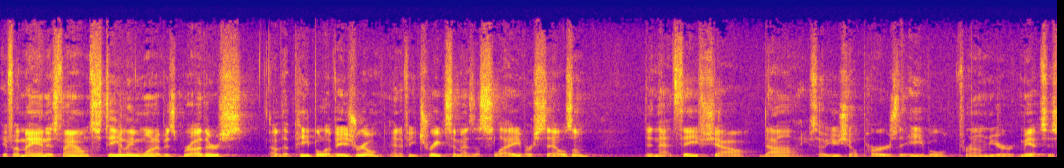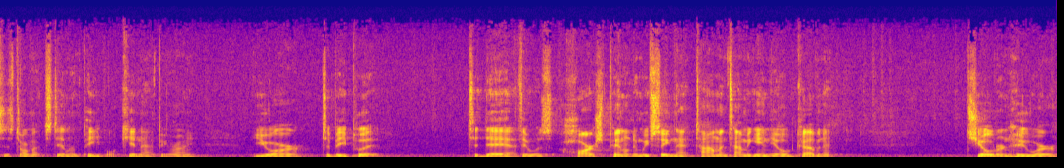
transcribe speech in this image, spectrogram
If a man is found stealing one of his brothers of the people of Israel, and if he treats them as a slave or sells them, then that thief shall die. So you shall purge the evil from your midst. This is talking about stealing people, kidnapping, right? You are to be put to death. It was harsh penalty. We've seen that time and time again in the Old Covenant. Children who were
